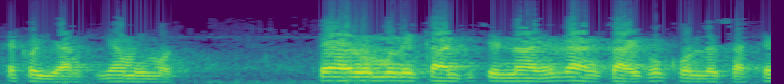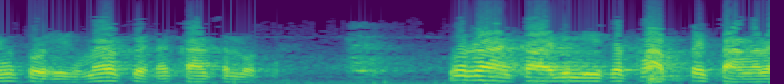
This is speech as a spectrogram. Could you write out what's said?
แต่ก็ยังยังไม่หมด แต่อารมณ์ในการพิจารณาร่างกายของคนและสัตว์ทั้งตัวเองแม้เกิดอาการสลดว่าร่างกายนี้มีสภาพไปต่างอะไร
